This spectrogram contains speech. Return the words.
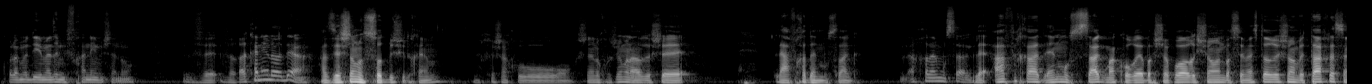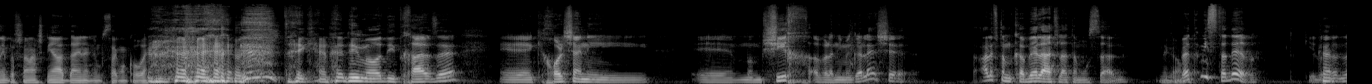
כולם יודעים איזה מבחנים יש לנו, ו... ורק אני לא יודע. אז יש לנו סוד בשבילכם, אני חושב שאנחנו שנינו חושבים עליו, זה שלאף אחד אין מושג. לאף אחד אין מושג. לאף אחד אין מושג מה קורה בשבוע הראשון, בסמסטר הראשון, ותכלס, אני בשנה השנייה עדיין אין לי מושג מה קורה. כן, אני מאוד איתך על זה. אה, ככל שאני אה, ממשיך, אבל אני מגלה ש... א', אתה מקבל לאט לאט המושג, וב', אתה מסתדר. כאילו, כן.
